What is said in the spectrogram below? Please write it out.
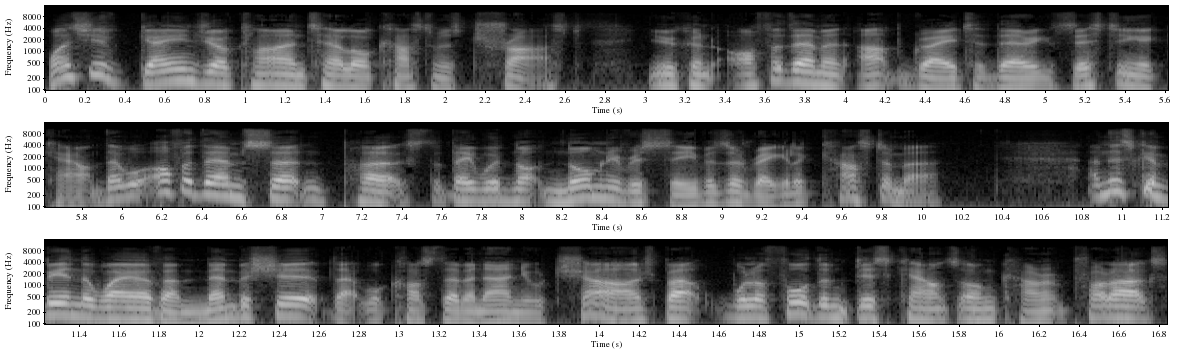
Once you've gained your clientele or customers' trust, you can offer them an upgrade to their existing account that will offer them certain perks that they would not normally receive as a regular customer. And this can be in the way of a membership that will cost them an annual charge but will afford them discounts on current products,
